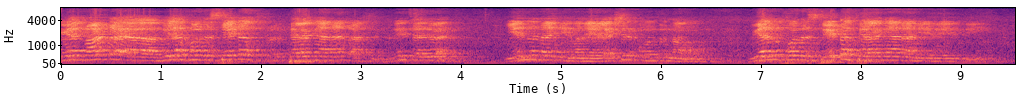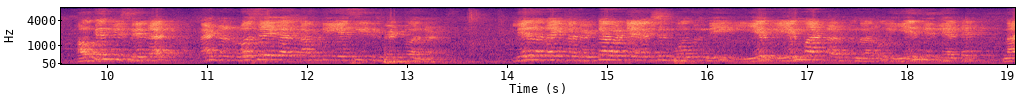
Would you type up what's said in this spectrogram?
we are not we are for the state of Telangana అని రాసింది. నేను చదివాను. ఏంటన్నా ఇది? మన ఎలక్షన్ పోతున్నాము. We are for the state of Telangana అనేది how can we say that and రోసే గారు కమిటీ వేసి ఇది పెట్టు అన్నాడు. లేదన్నా ఇట్లా పెట్టామంటే ఎలక్షన్ పోతుంది ఏం ఏం మాట్లాడుతున్నారు ఏంది అంటే నా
